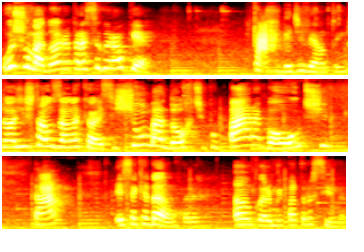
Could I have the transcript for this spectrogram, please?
O chumbador é para segurar o quê? Carga de vento. Então a gente está usando aqui, ó, esse chumbador tipo Parabolt, tá? Esse aqui é da Âncora. Âncora me patrocina.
